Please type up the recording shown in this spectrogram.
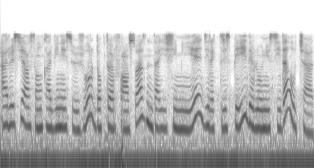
a reçu à son cabinet ce jour Dr Françoise Ndaïchimie, directrice pays de l'ONU-SIDA au Tchad,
